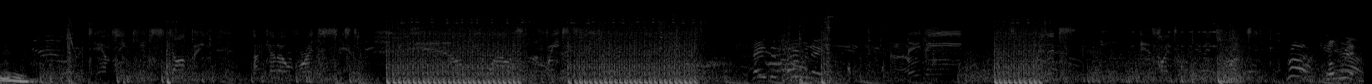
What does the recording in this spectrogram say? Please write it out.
Dead. Damn thing keeps stopping. I gotta override the system. It'll be a while till it reaches me. Taser terminated. Maybe two minutes if I don't get interrupted. Russ, go rip.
